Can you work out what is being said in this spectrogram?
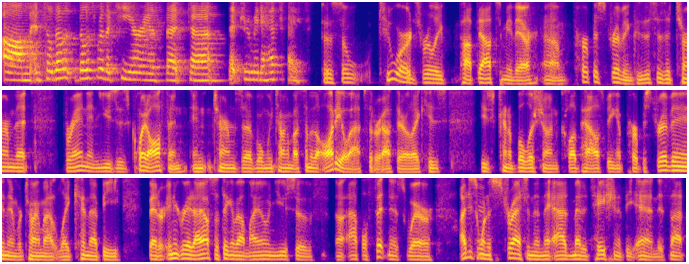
Um, and so those, those were the key areas that uh, that drew me to Headspace. So, so two words really popped out to me there: um, purpose-driven, because this is a term that Brandon uses quite often in terms of when we talk about some of the audio apps that are out there. Like his, he's kind of bullish on Clubhouse being a purpose-driven, and we're talking about like can that be better integrated? I also think about my own use of uh, Apple Fitness, where I just want to stretch, and then they add meditation at the end. It's not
